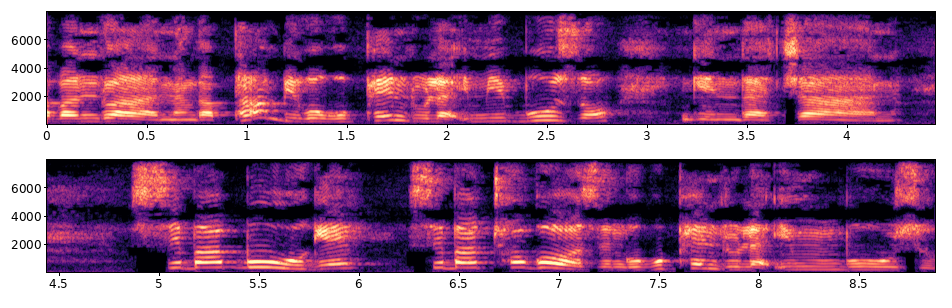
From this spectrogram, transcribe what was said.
abantwana ngaphambi kokuphendula imibuzo ngendatshana sibabuke sibathokoze ngokuphendula imibuzo.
